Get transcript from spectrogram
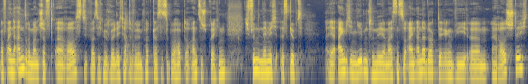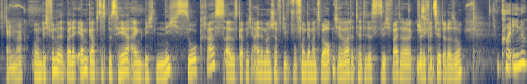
auf eine andere Mannschaft äh, raus, die, was ich mir überlegt hatte für den Podcast, das überhaupt auch anzusprechen. Ich finde nämlich, es gibt äh, eigentlich in jedem Turnier ja meistens so einen Underdog, der irgendwie ähm, heraussticht. Dänemark. Und ich finde, bei der EM gab es das bisher eigentlich nicht so krass. Also es gab nicht eine Mannschaft, die, von der man es überhaupt nicht erwartet hätte, dass sie sich weiter qualifiziert oder so. Ukraine.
